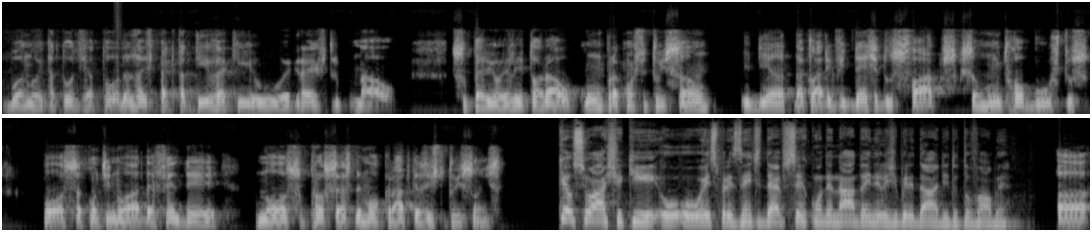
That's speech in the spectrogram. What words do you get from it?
Boa noite a todos e a todas. A expectativa é que o Egrégio Tribunal Superior Eleitoral cumpra a Constituição e, diante da clarividência dos fatos, que são muito robustos, possa continuar a defender nosso processo democrático e as instituições. Por que o senhor acha que o, o ex-presidente deve ser condenado à inelegibilidade, doutor Valber? Uh,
